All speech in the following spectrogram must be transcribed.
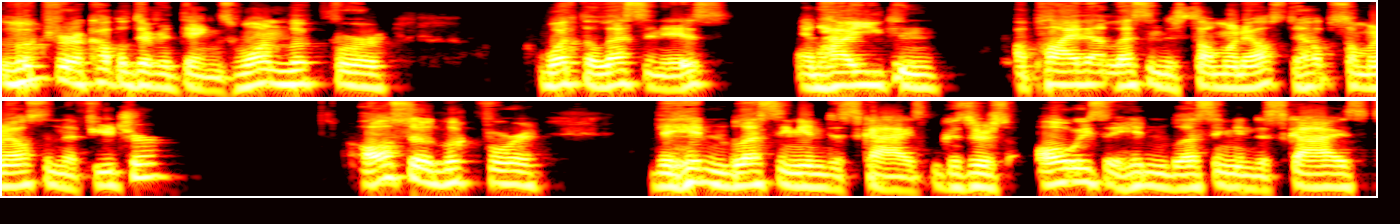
look for a couple different things. One, look for what the lesson is and how you can apply that lesson to someone else to help someone else in the future. Also, look for the hidden blessing in disguise because there's always a hidden blessing in disguise.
